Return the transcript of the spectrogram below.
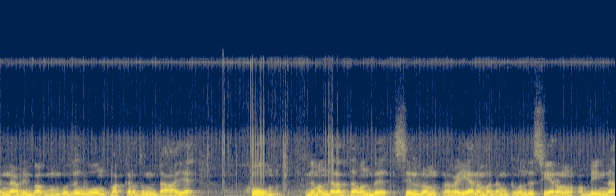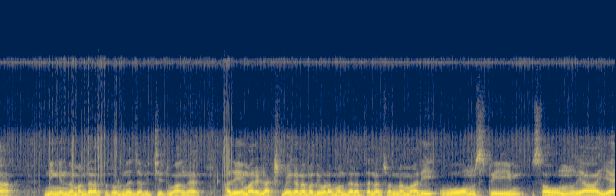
என்ன அப்படின்னு பார்க்கும்போது ஓம் வக்கரதுண்டாய ஹூம். இந்த மந்திரத்தை வந்து செல்வம் நிறைய நம்ம நமக்கு வந்து சேரணும் அப்படின்னா நீங்கள் இந்த மந்திரத்தை தொடர்ந்து ஜபிச்சுட்டு வாங்க. அதே மாதிரி லக்ஷ்மி கணபதியோட மந்திரத்தை நான் சொன்ன மாதிரி ஓம் ஸ்ரீம் சௌம்யாய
